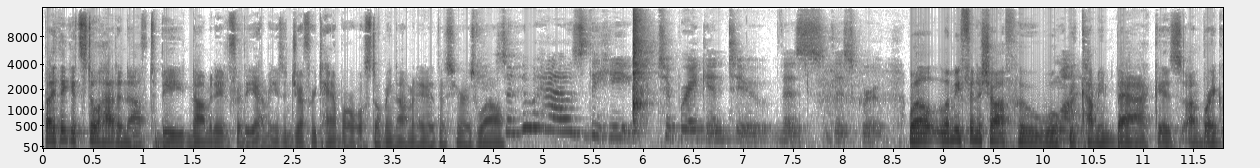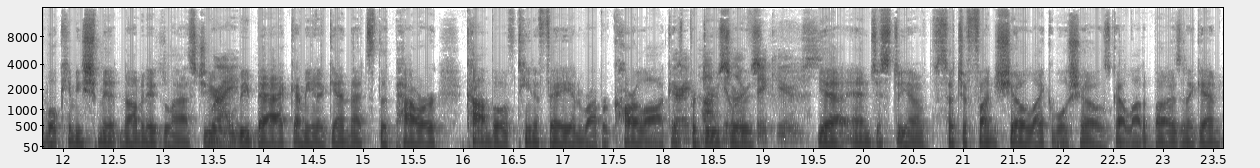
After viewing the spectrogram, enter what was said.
but I think it still had enough to be nominated for the Emmys, and Jeffrey Tambor will still be nominated this year as well. So who has the heat to break into this this group? Well, let me finish off who will One. be coming back. Is Unbreakable Kimmy Schmidt nominated last year Right. will be back. I mean, again, that's the power combo of Tina Fey and Robert Carlock Very as producers. figures. Yeah, and just you know, such a fun show, likable show. It's got a lot of buzz. And again,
